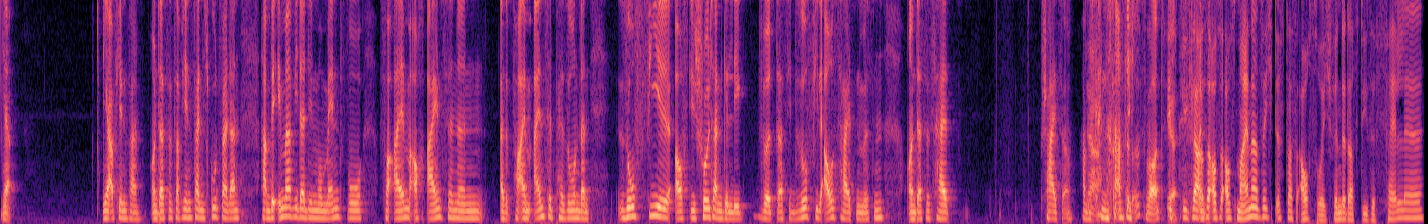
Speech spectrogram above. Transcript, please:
Ja. Ja, auf jeden Fall. Und das ist auf jeden Fall nicht gut, weil dann haben wir immer wieder den Moment, wo vor allem auch einzelnen, also vor allem Einzelpersonen dann so viel auf die Schultern gelegt wird, dass sie so viel aushalten müssen. Und das ist halt scheiße. Habe ja. ich kein anderes ich, Wort für. Ich, klar, also aus, aus meiner Sicht ist das auch so. Ich finde, dass diese Fälle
